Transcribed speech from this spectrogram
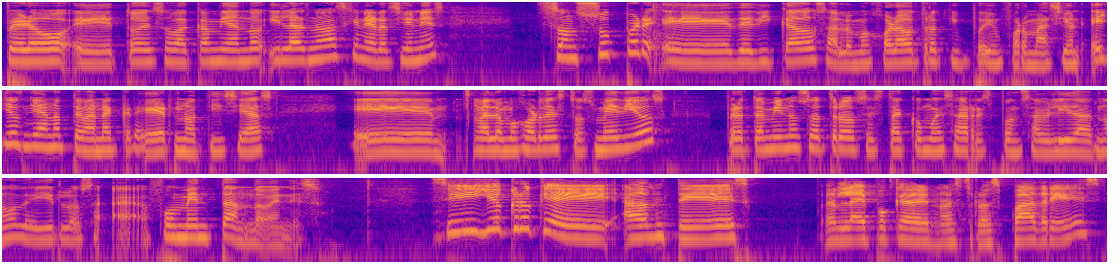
pero eh, todo eso va cambiando y las nuevas generaciones son súper eh, dedicados a lo mejor a otro tipo de información. Ellos ya no te van a creer noticias eh, a lo mejor de estos medios, pero también nosotros está como esa responsabilidad, ¿no? De irlos ah, fomentando en eso. Sí, yo creo que antes, en la época de nuestros padres,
